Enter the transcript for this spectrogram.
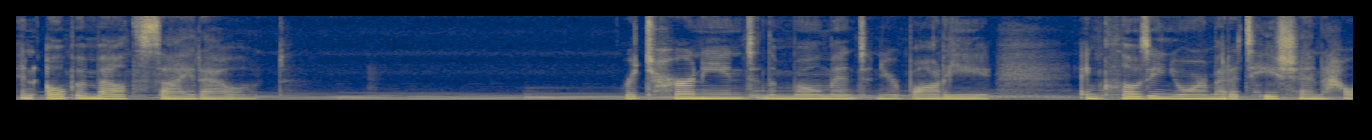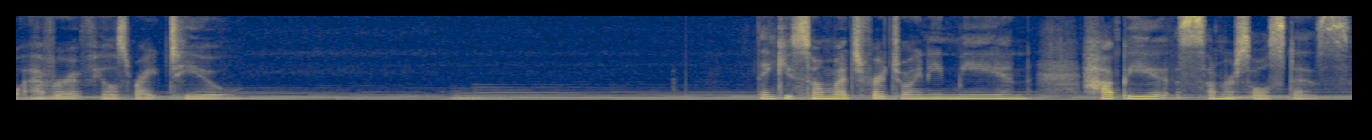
and open mouth side out. Returning to the moment in your body and closing your meditation however it feels right to you. Thank you so much for joining me and happy summer solstice.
